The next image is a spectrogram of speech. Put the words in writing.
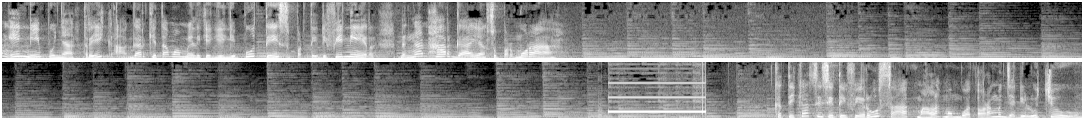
Orang ini punya trik agar kita memiliki gigi putih seperti di Vinir dengan harga yang super murah. Ketika CCTV rusak, malah membuat orang menjadi lucu.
